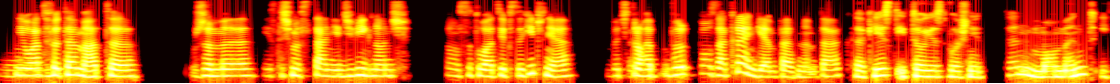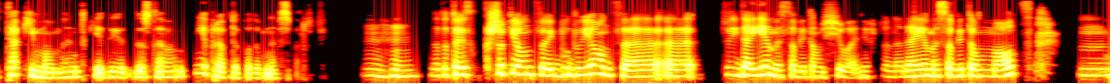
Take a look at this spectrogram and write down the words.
Niełatwy temat, e, że my jesteśmy w stanie dźwignąć tą sytuację psychicznie, być trochę w, poza kręgiem pewnym, tak? Tak jest i to jest właśnie ten moment i taki moment, kiedy dostałam nieprawdopodobne wsparcie. Mhm. No to to jest krzepiące i budujące, e, czyli dajemy sobie tą siłę, dziewczyny, dajemy sobie tą moc. Mm,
